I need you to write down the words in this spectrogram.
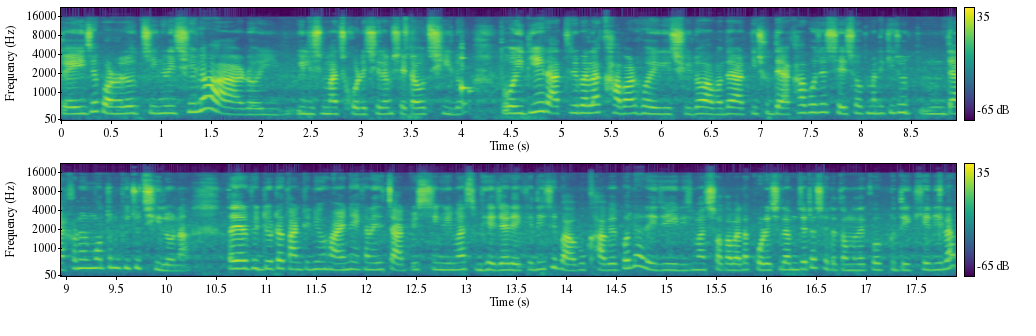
তো এই যে পটলের চিংড়ি ছিল আর ওই ইলিশ মাছ করেছিলাম সেটাও ছিল। তো ওই দিয়ে রাত্রিবেলা খাবার হয়ে গেছিল। আমাদের আর কিছু দেখাবো যে সেসব মানে কিছু দেখানোর মতন কিছু ছিল না। তাই আর ভিডিওটা কন্টিনিউ হয়নি। এখানে যে চার পিস চিংড়ি মাছ ভেজে রেখে দিয়েছি, বাবু খাবে বলে। আর এই যে ইলিশ মাছ সকালবেলা করেছিলাম যেটা, সেটা তোমাদেরকেও একটু দেখিয়ে দিলাম।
